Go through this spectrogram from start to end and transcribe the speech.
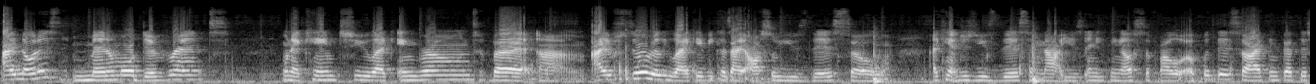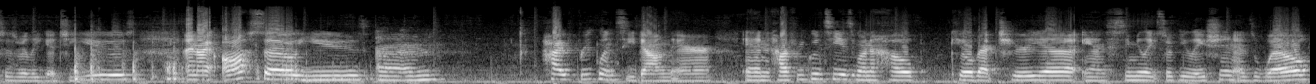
I noticed minimal difference when it came to like ingrowns but um, I still really like it because I also use this so I can't just use this and not use anything else to follow up with it so I think that this is really good to use. And I also use um, high frequency down there and high frequency is going to help kill bacteria and stimulate circulation as well.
